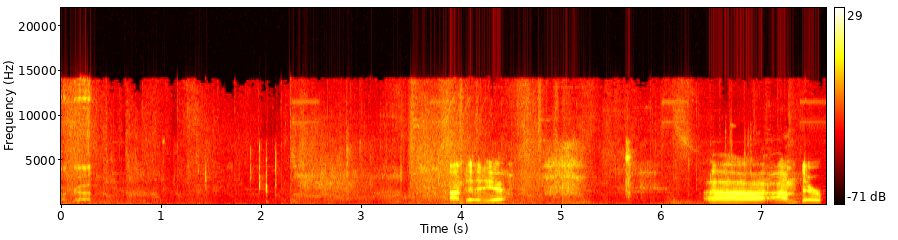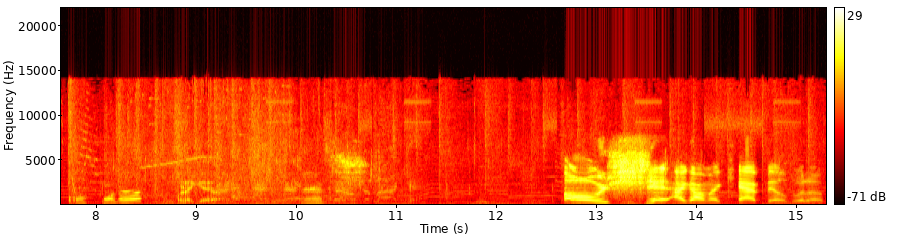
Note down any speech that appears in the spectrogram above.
Oh god. I'm dead, yeah. Uh, I'm Derpl. What up? What'd I get? That's... Oh shit, I got my cat build. What up?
